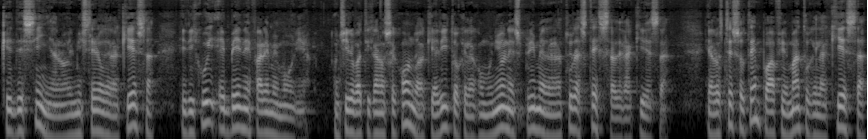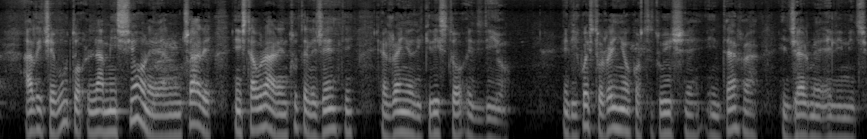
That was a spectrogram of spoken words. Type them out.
che designano il mistero della Chiesa e di cui è bene fare memoria. Il Concilio Vaticano II ha chiarito che la comunione esprime la natura stessa della Chiesa e allo stesso tempo ha affermato che la Chiesa ha ricevuto la missione di annunciare e instaurare in tutte le genti il regno di Cristo e di Dio. E di questo regno costituisce in terra il germe e l'inizio.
